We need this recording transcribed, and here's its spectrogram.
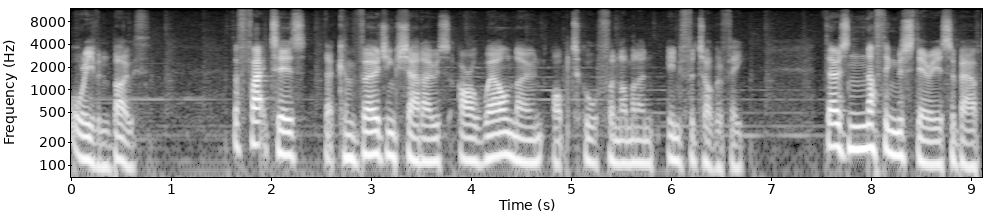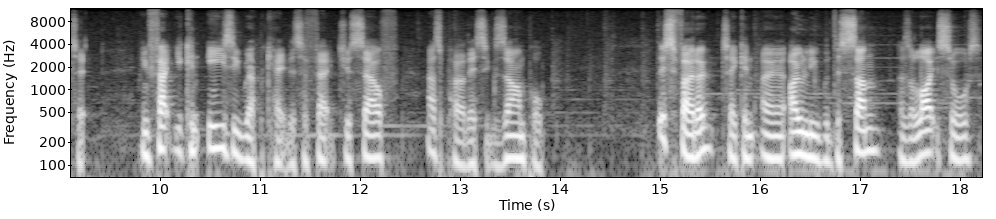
or even both. The fact is that converging shadows are a well known optical phenomenon in photography. There is nothing mysterious about it. In fact, you can easily replicate this effect yourself as per this example. This photo, taken only with the sun as a light source,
